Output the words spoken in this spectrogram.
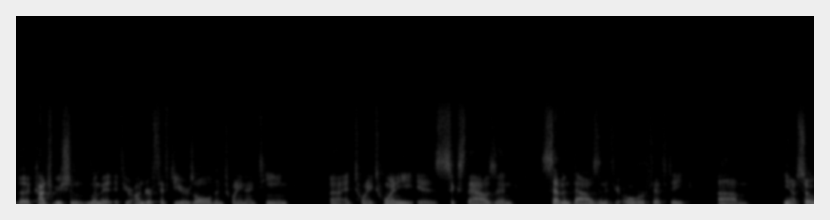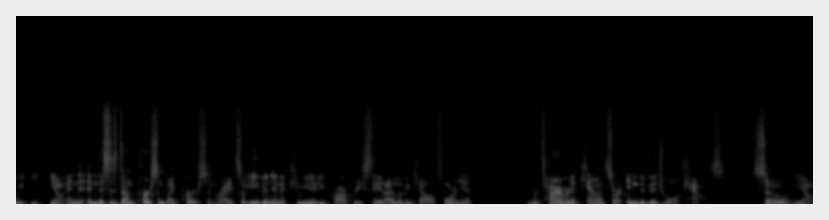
the contribution limit, if you're under 50 years old in 2019 uh, and 2020, is 6,000, 7,000 if you're over 50. Um, you know so you know and and this is done person by person right? So even in a community property state i live in california retirement accounts are individual accounts. So you know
